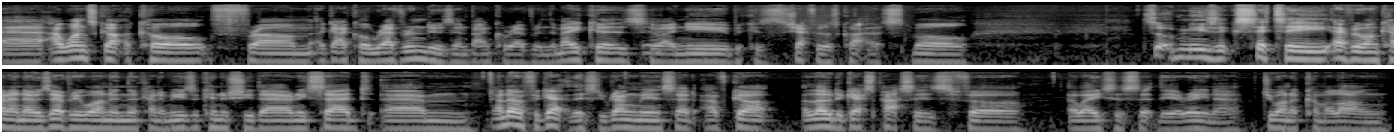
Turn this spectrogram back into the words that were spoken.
Uh, I once got a call from a guy called Reverend, who's in a band called Reverend the Makers, who I knew because Sheffield's quite a small sort of music city. Everyone kind of knows everyone in the kind of music industry there. And he said, um, I'll never forget this. He rang me and said, I've got a load of guest passes for Oasis at the arena. Do you want to come along?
